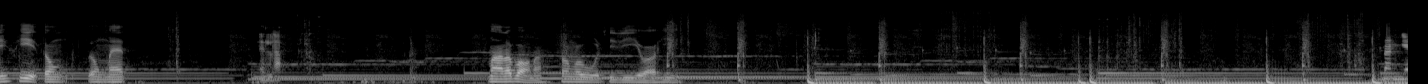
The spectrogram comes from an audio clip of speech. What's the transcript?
ดิพี่ตรงตรงแมทเห็นละมาแล้วบอกนะ ต้องระบุดีๆว่ะพี่ นั่นไง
